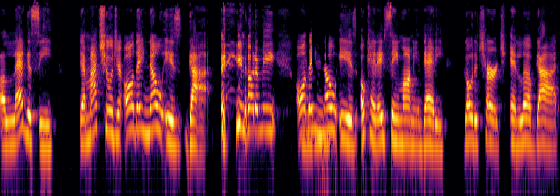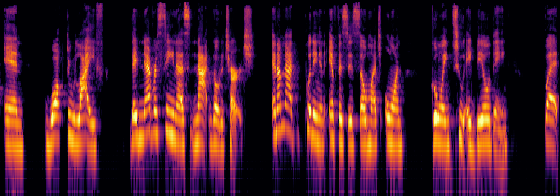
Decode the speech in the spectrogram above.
a legacy that my children, all they know is God. you know what I mean? All mm-hmm. they know is, okay, they've seen mommy and daddy go to church and love God and walk through life They've never seen us not go to church. And I'm not putting an emphasis so much on going to a building, but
